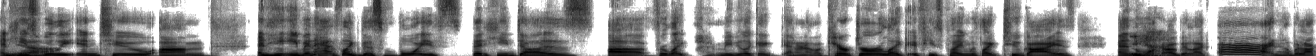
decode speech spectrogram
and yeah. he's really into um and he even has like this voice that he does uh for like maybe like a I don't know a character or like if he's playing with like two guys and the yeah. one guy would be like ah and he'll be like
